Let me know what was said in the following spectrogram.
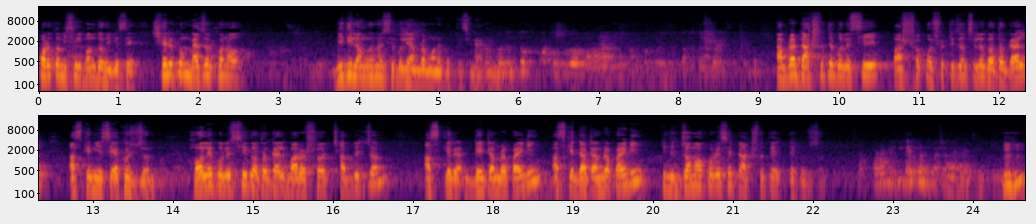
পরে তো মিছিল বন্ধ হয়ে গেছে। সেরকম মেজর কোনো বিধি লঙ্ঘন হয়েছে বলে আমরা মনে করতেছি না এখন। আমরা ডাকসুতে বলেছি পাঁচশো পঁয়ষট্টি জন ছিল গতকাল, আজকে নিয়েছি একুশ জন। হলে বলেছি গতকাল বারোশো ছাব্বিশ জন। আজকের ডেট আমরা পাইনি, আজকের ডাটা আমরা পাইনি, কিন্তু জমা পড়েছে ডাকসুতে একুশ জন। হুম হুম।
